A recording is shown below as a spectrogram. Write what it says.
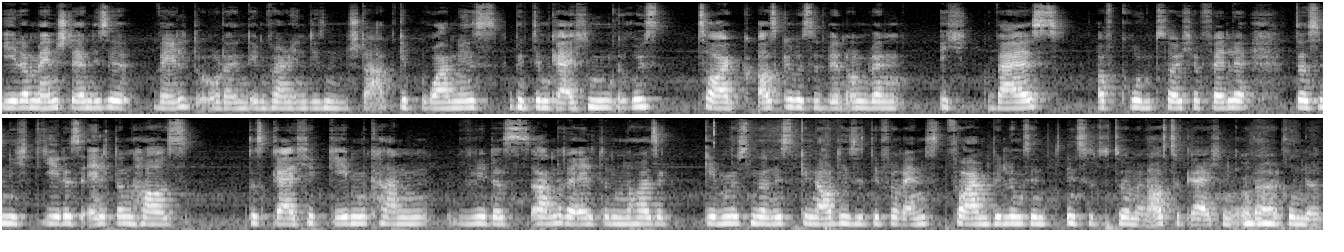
jeder Mensch, der in diese Welt oder in dem Fall in diesen Staat geboren ist, mit dem gleichen Rüstzeug ausgerüstet wird. Und wenn ich weiß, aufgrund solcher Fälle, dass nicht jedes Elternhaus das gleiche geben kann, wie das andere Elternhäuser geben müssen, dann ist genau diese Differenz, vor allem Bildungsinstitutionen auszugleichen oder Grunde.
